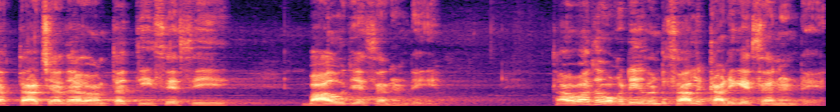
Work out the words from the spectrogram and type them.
చెత్త చెదారం అంతా తీసేసి బాగు చేశానండి. తర్వాత ఒకటి రెండు సార్లు కడిగేశానండి.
